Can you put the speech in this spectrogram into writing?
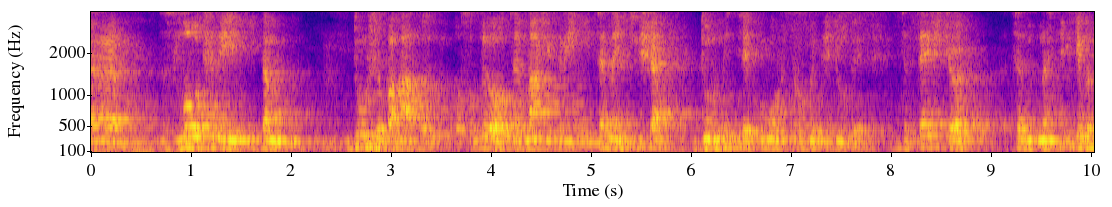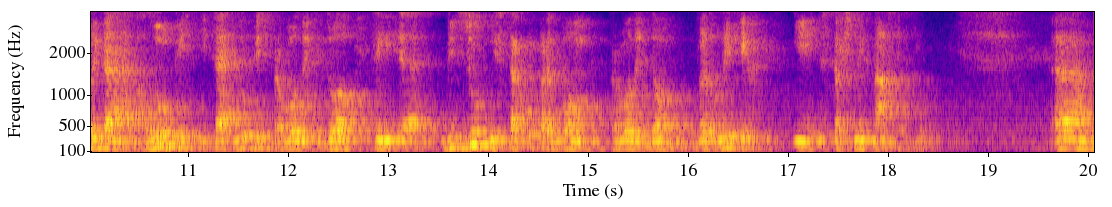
е, злочини, які там дуже багато, особливо це в нашій країні. Це найбільша дурниця, яку можуть робити люди. Це те, що це настільки велика глупість, і ця глупість приводить до цей е, відсутність страху перед Богом приводить до великих і страшних наслідків. Е,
